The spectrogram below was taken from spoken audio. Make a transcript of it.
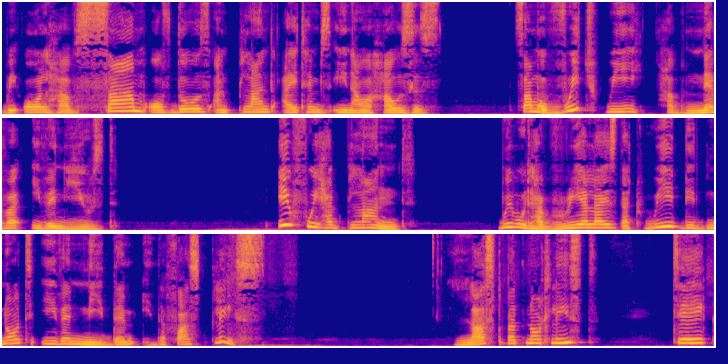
we all have some of those unplanned items in our houses, some of which we have never even used. If we had planned, we would have realized that we did not even need them in the first place. Last but not least, take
